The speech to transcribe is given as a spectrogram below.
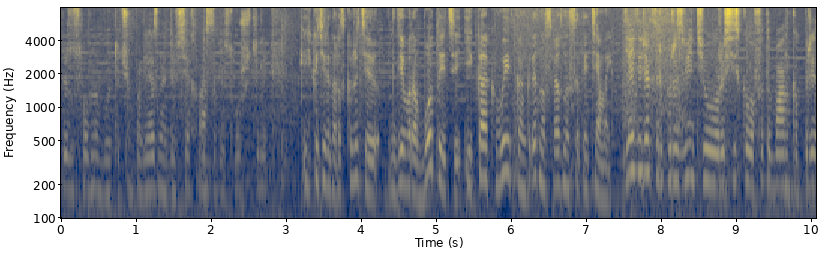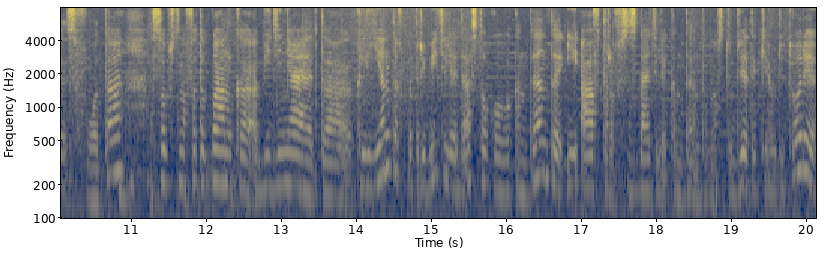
безусловно, будет очень полезно для всех нас и для слушателей. Екатерина, расскажите, где вы работаете и как вы конкретно связаны с этой темой? Я директор директор по развитию российского фотобанка Пресс-фото. Собственно, фотобанк объединяет а, клиентов, потребителей да, стокового контента и авторов, создателей контента. У нас тут две такие аудитории.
